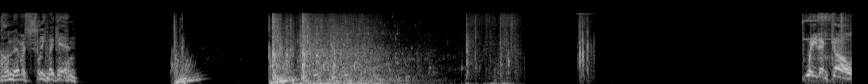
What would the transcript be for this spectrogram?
I'll never sleep again. Way to go!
